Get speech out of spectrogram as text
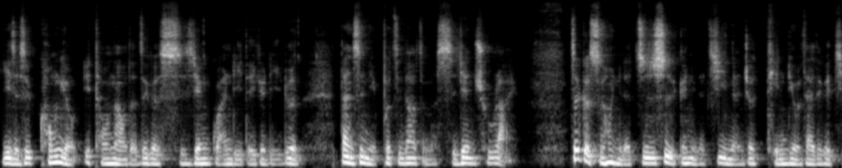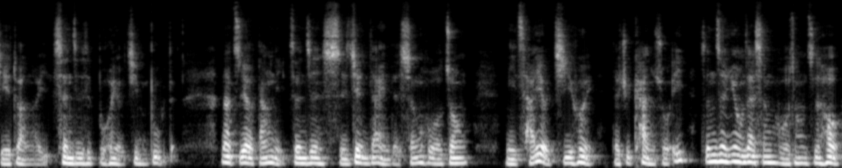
也只是空有一头脑的这个时间管理的一个理论，但是你不知道怎么实践出来。这个时候，你的知识跟你的技能就停留在这个阶段而已，甚至是不会有进步的。那只有当你真正实践在你的生活中，你才有机会的去看说，诶，真正用在生活中之后，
